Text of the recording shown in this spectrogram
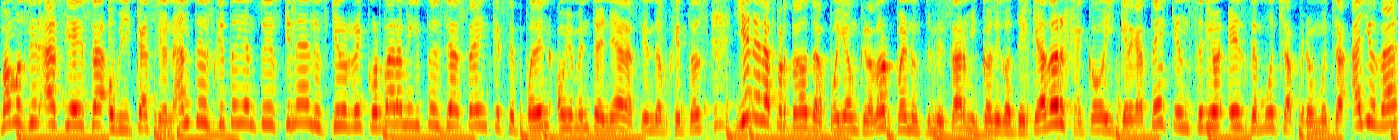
vamos a ir hacia esa ubicación antes que todo antes que nada les quiero recordar amiguitos ya saben que se pueden obviamente venir a la tienda de objetos Y en el apartado de apoyo a un creador pueden utilizar mi código de creador Jacobo y Kergate que en serio es de mucha pero mucha ayuda.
